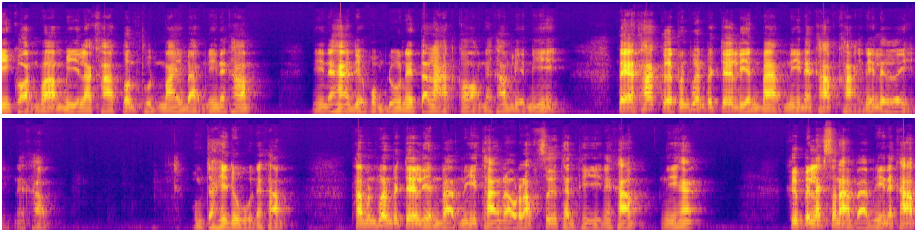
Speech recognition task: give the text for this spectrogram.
ดีๆก่อนว่ามีราคาต้นทุนไหมแบบนี้นะครับนี่นะฮะเดี๋ยวผมดูในตลาดก่อนนะครับเหรียญนี้ แต่ถ้าเกิดเพื่อนๆไปเจอเหรียญแบบนี้นะครับ ขายได้เลยนะครับ ผมจะให้ดูนะครับ ถ้าเพื่อนๆไปเจอเหรียญแบบนี้ทางเรารับซื้อทันทีนะครับนี่ฮะคือเป็นลักษณะแบบนี้นะครับ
